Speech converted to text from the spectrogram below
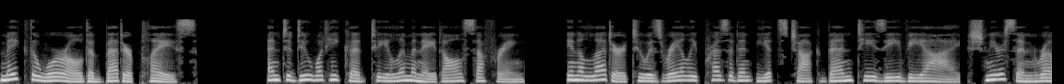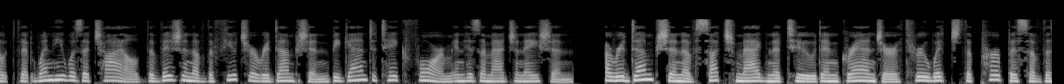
make the world a better place and to do what he could to eliminate all suffering. In a letter to Israeli President Yitzchak ben Tzvi, Schneerson wrote that when he was a child the vision of the future redemption began to take form in his imagination. A redemption of such magnitude and grandeur through which the purpose of the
